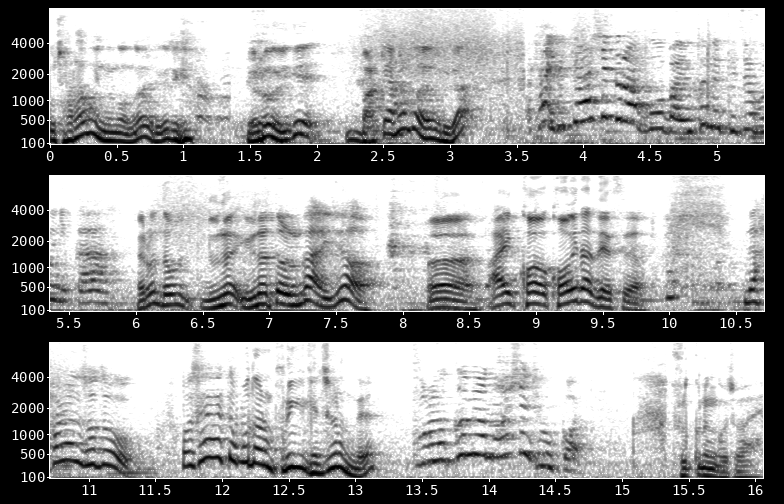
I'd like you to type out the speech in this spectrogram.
뭐 잘하고 있는 건가요 우리가 지금? 여러분 이게 맞게 하는 거예요 우리가? 다 이렇게 하시더라고. 막 인터넷 뒤져보니까. 여러분 너무 누나 유나 떠는 거 아니죠? 어, 아니 거, 거의 다 됐어요. 근데 하면서도 어, 생각했던 보다는 분위기 괜찮은데? 불을 끄면 훨씬 좋을 것 같아. 아, 불 끄는 거 좋아해.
